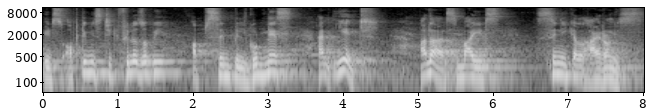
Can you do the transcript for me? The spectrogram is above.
its optimistic philosophy of simple goodness, and yet others by its cynical ironies.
